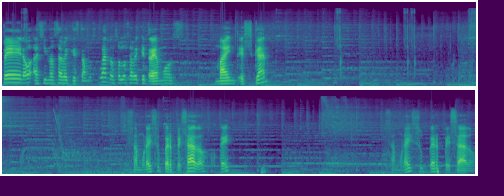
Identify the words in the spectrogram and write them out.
pero así no sabe que estamos jugando, solo sabe que traemos Mind Scan. Samurai super pesado, ok. Samurai super pesado.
